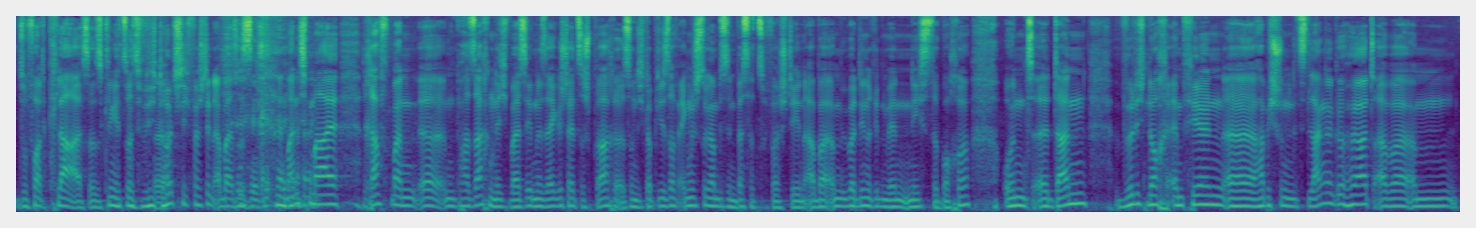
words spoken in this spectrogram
sofort klar klar ist. Also es klingt jetzt so, als würde ich ja. Deutsch nicht verstehen, aber es ist manchmal rafft man äh, ein paar Sachen nicht, weil es eben eine sehr geschätzte Sprache ist. Und ich glaube, die ist auf Englisch sogar ein bisschen besser zu verstehen. Aber ähm, über den reden wir nächste Woche. Und äh, dann würde ich noch empfehlen, äh, habe ich schon jetzt lange gehört, aber ähm,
